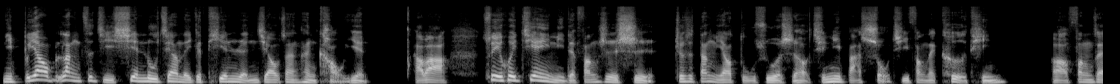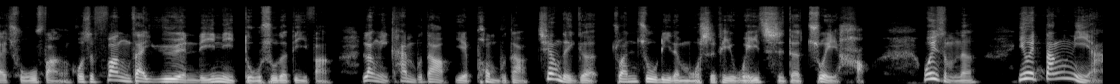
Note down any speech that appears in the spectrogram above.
你不要让自己陷入这样的一个天人交战和考验。好不好？所以会建议你的方式是，就是当你要读书的时候，请你把手机放在客厅啊，放在厨房，或是放在远离你读书的地方，让你看不到也碰不到，这样的一个专注力的模式可以维持的最好。为什么呢？因为当你啊，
